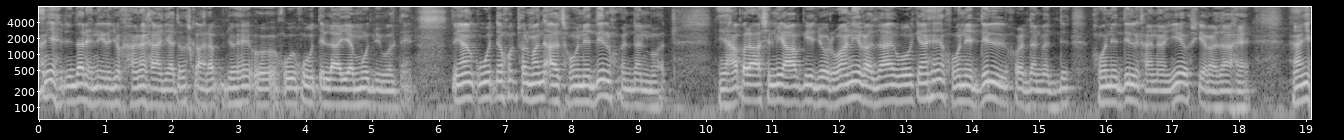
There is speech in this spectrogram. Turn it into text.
ہاں جی زندہ رہنے کے لیے جو کھانا کھایا جاتا ہے، اس کا عرب جو ہے، قوت اللہ یا مود بھی بولتے ہیں۔ تو یہاں قوت خود فرماند از خون دل خوردن بہت. یہاں پر اصل میں آپ کی جو روحانی غذا ہے وہ کیا ہے؟ خون دل خوردن بد خون دل کھانا، یہ اس کی غذا ہے۔ ہاں جی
